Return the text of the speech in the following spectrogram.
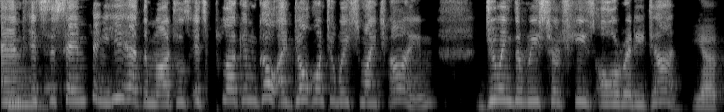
And Mm. it's the same thing. He had the modules. It's plug and go. I don't want to waste my time doing the research he's already done. Yep.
